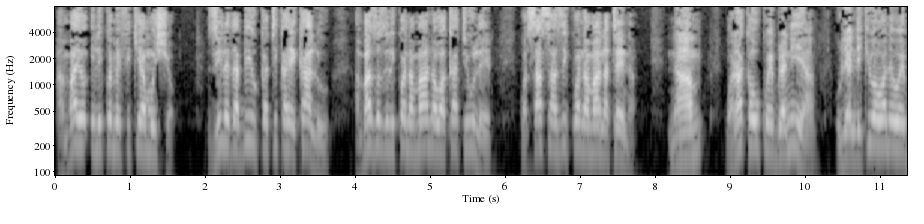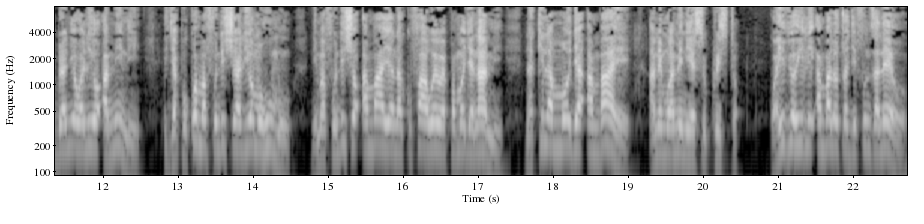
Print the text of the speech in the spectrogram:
ambayo ilikuwa imefikia mwisho. Zile dhabihu katika hekalu ambazo zilikuwa na maana wakati ule kwa sasa hazikuwa na maana tena. Nam waraka huko hebrania uliandikiwa wale waibrania walioamini ijapokuwa mafundisho yaliyomo humu ni mafundisho ambayo yanakufaa wewe pamoja nami na kila mmoja ambaye amemwamini yesu kristo. Kwa hivyo hili ambalo twajifunza leo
